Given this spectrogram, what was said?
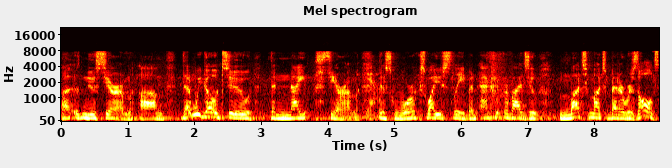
uh, new serum. Um, then we go to the night serum. Yeah. This works while you sleep and actually provides you much, much better results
